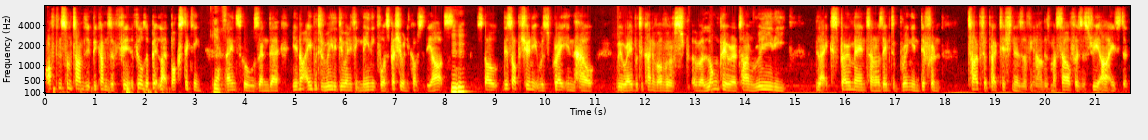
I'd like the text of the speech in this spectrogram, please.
often sometimes it becomes a it feels a bit like box ticking Yes. uh, in schools, and uh, you're not able to really do anything meaningful, especially when it comes to the arts. Mhm. So this opportunity was great in how we were able to kind of over a, over a long period of time really like experiment, and I was able to bring in different types of practitioners. Of you know, there's myself as a street artist, and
